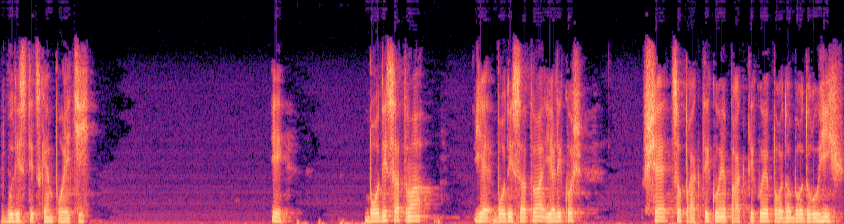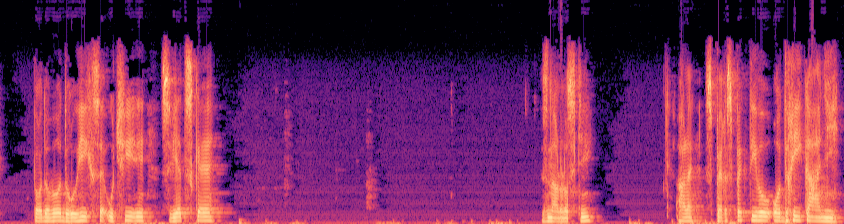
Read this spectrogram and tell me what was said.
v buddhistickém pojetí. I bodhisattva je bodhisattva, jelikož vše, co praktikuje, praktikuje pro dobro druhých. Pro dobro druhých se učí i světské znalosti, ale s perspektivou odříkání.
